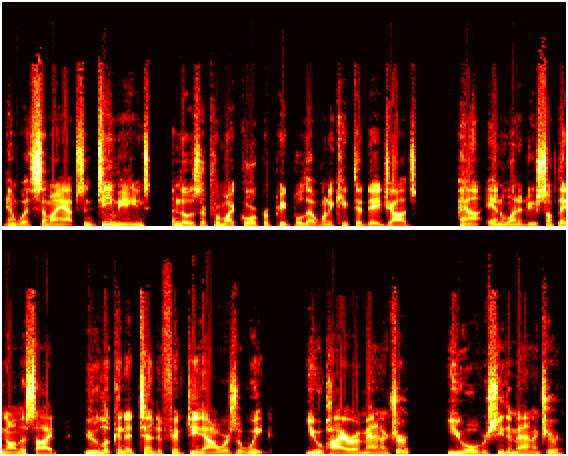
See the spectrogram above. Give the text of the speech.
And what semi absentee means, and those are for my corporate people that want to keep their day jobs uh, and want to do something on the side, you're looking at 10 to 15 hours a week. You hire a manager, you oversee the manager,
